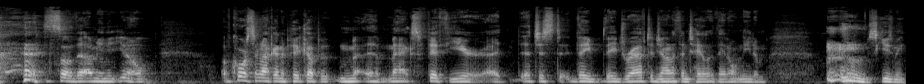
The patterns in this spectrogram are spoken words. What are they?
so that I mean, you know, of course they're not going to pick up Mack's fifth year. It just they they drafted Jonathan Taylor. They don't need him. Excuse me.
